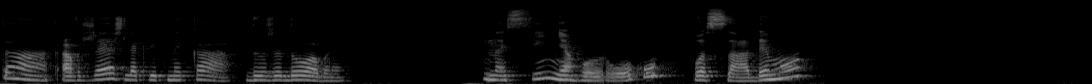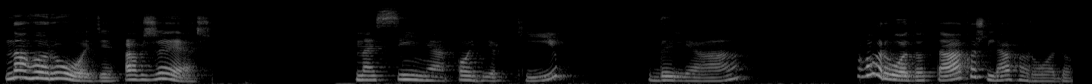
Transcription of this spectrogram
Так, а вже ж для квітника. Дуже добре. Насіння гороху посадимо на городі, а вже ж. Насіння огірків для Городу також для городу.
